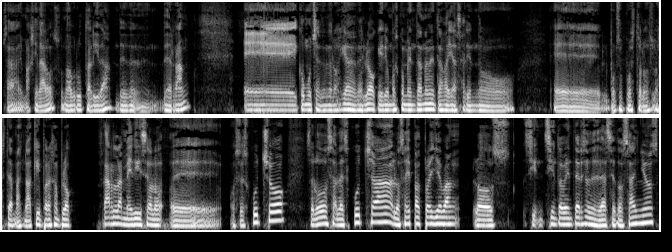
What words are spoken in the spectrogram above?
O sea, imaginaros, una brutalidad de, de, de RAM. Eh, con mucha tecnología, desde luego, que iremos comentando mientras vaya saliendo, eh, por supuesto, los, los temas. ¿no? Aquí, por ejemplo, Carla me dice, eh, os escucho, saludos a la escucha, los iPad Pro llevan los 120 Hz desde hace dos años.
